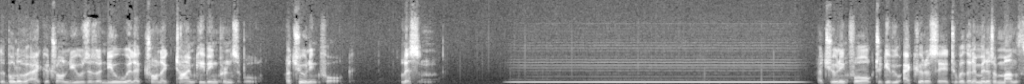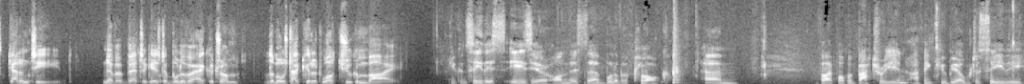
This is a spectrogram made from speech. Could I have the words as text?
The Bulova Accutron uses a new electronic timekeeping principle, a tuning fork. Listen. A tuning fork to give you accuracy to within a minute a month, guaranteed. Never bet against a Bulova Accutron, the most accurate watch you can buy. You can see this easier on this uh, Bulova clock. Um, if I pop a battery in, I think you'll be able to see the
